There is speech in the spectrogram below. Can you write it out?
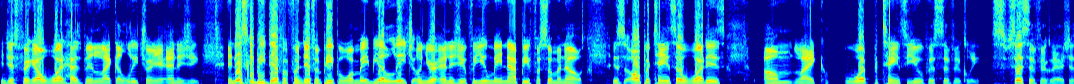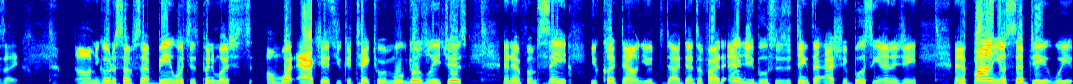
and just figure out what has been like a leech on your energy. And this could be different for different people. What may be a leech on your energy for you may not be for someone else. This all pertains to what is um like what pertains to you specifically specifically i should say um, you go to subset B, which is pretty much on what actions you could take to remove those leeches. And then from C, you click down, you identify the energy boosters, the things that actually boost your energy. And then finally on step D, we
